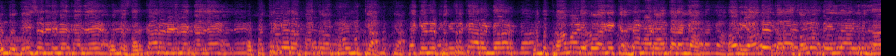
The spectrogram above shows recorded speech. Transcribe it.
ಒಂದು ದೇಶ ನಡಿಬೇಕಾದ್ರೆ, ಒಂದು ಸರ್ಕಾರ ನಡಿಬೇಕಾದ್ರೆ ಪತ್ರಿಕೆಯರ ಪಾತ್ರ ಬಹುಮುಖ್ಯ ಯಾಕೆಂದ್ರೆ ಪತ್ರಿಕಾ ರಂಗ ಒಂದು ಪ್ರಾಮಾಣಿಕವಾಗಿ ಕೆಲಸ ಮಾಡುವಂತ ರಂಗ. ಅವ್ರು ಯಾವುದೇ ತರ ಸೌಲಭ್ಯ ಇಲ್ಲ ಅಂದ್ರೂ ಸಹ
